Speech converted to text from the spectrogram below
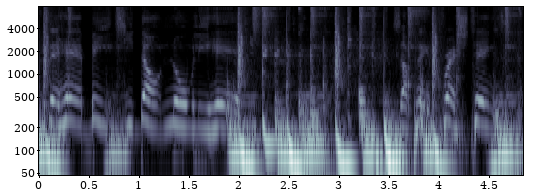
to hear beats you don't normally hear. So I play fresh things.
